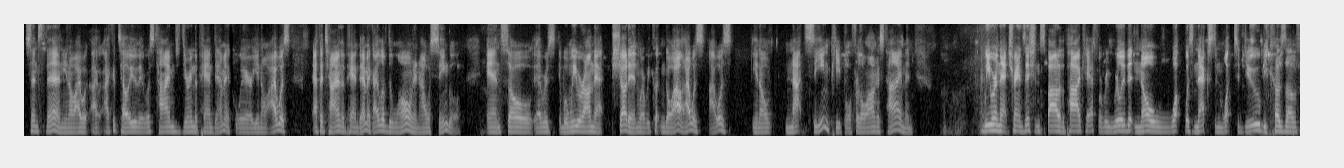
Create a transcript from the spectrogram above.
since then. You know I, I could tell you there was times during the pandemic where you know i was at the time of the pandemic i lived alone and i was single and so it was when we were on that shut in where we couldn't go out i was i was you know not seeing people for the longest time. And we were in that transition spot of the podcast where we really didn't know what was next and what to do because of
